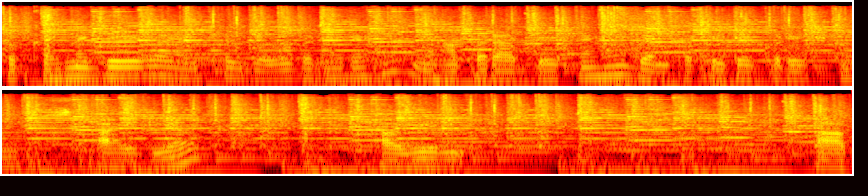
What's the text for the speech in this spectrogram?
तो कहीं में जाइएगा एंड तक ज़रूर बने रहें। यहाँ पर आप देख रहे हैं गणपति डेकोरेशन आइडिया हाउ आप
